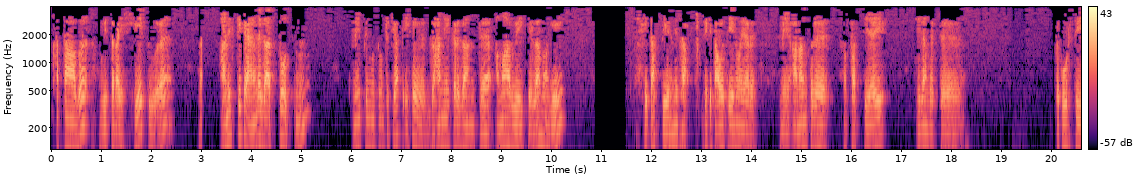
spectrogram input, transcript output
කතාව විතරයි හේතුව අනිත් ටික ඇඳගත්තොත් මේ පින්වතුන්ට ටිකක් ඒක ග්‍රහණය කරගන්නට අමාරු වෙයි කියලා මගේ හිතක් තියෙන නිසා. ඒක තව තියෙනවා අර මේ අනන්තර ප්‍රත්‍යයයි ඊළඟට ප්‍රකෘති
